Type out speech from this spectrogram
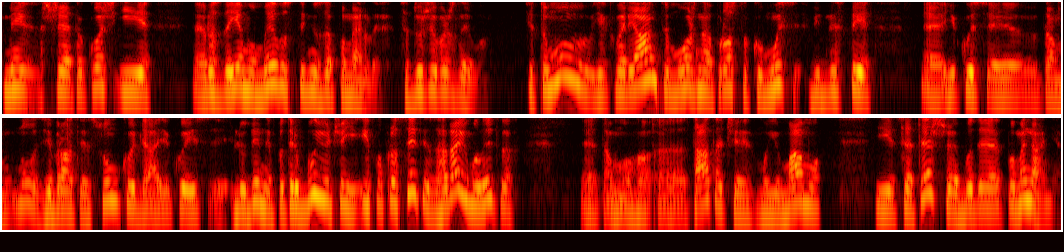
ми ще також і роздаємо милостиню за померлих. Це дуже важливо. І тому, як варіант, можна просто комусь віднести якусь там, ну, зібрати сумку для якоїсь людини потребуючої і попросити, згадай у молитвах там мого е, тата чи мою маму. І це теж буде поминання.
